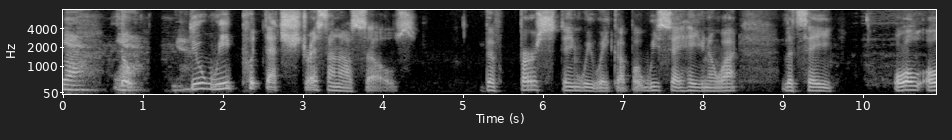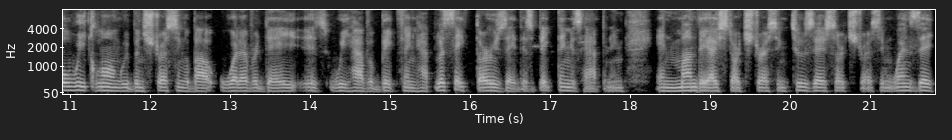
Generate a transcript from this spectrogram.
Yeah. So, Yeah. Yeah. do we put that stress on ourselves the first thing we wake up, or we say, "Hey, you know what? Let's say all all week long we've been stressing about whatever day is we have a big thing happen. Let's say Thursday, this big thing is happening, and Monday I start stressing, Tuesday I start stressing, Wednesday,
